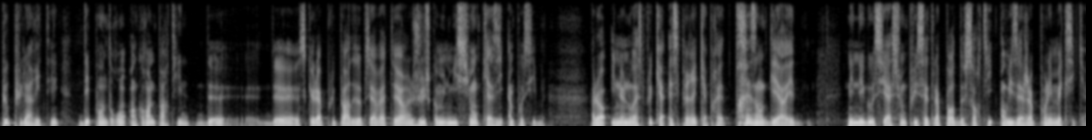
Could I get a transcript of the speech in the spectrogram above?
popularité dépendront en grande partie de, ce que la plupart des observateurs jugent comme une mission quasi impossible. Alors, il ne nous reste plus qu'à espérer qu'après 13 ans de guerre, les négociations puissent être la porte de sortie envisageable pour les Mexicains.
